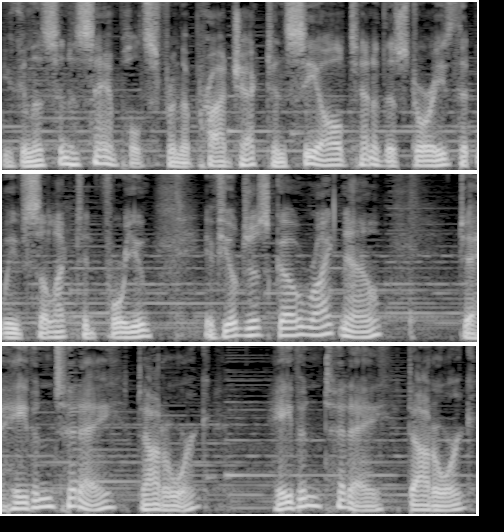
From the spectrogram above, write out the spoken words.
You can listen to samples from the project and see all 10 of the stories that we've selected for you if you'll just go right now to haventoday.org, haventoday.org,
